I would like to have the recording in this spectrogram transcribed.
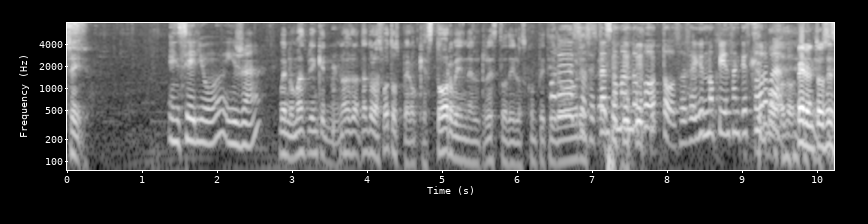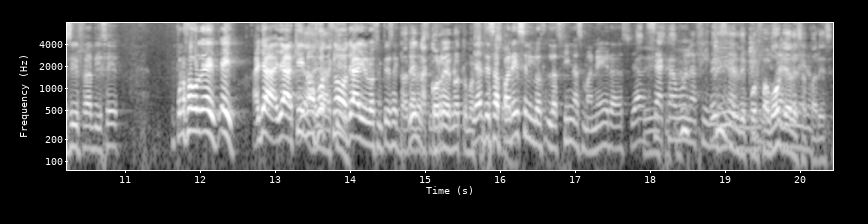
Sí. ¿En serio, Isra? Bueno, más bien que no tanto las fotos, pero que estorben al resto de los Por competidores. eso, se están tomando fotos. O sea, ellos no piensan que estorban. Pero entonces Isra dice, por favor, ey, ey, allá, allá, aquí, Ya, no, ya, fotos, aquí. no, ya, y los empieza a quitar bien, a correr, no a tomarse Ya desaparecen los- las finas maneras, ya. Se acabó la fin. Sí, el de por favor ya desaparece.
